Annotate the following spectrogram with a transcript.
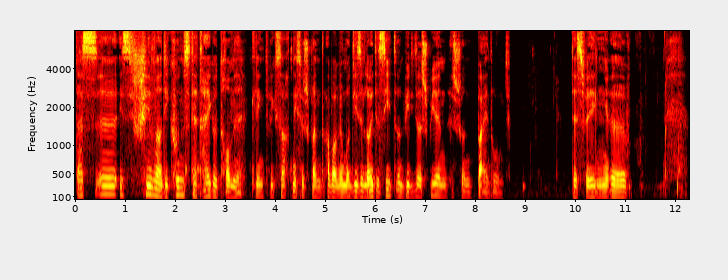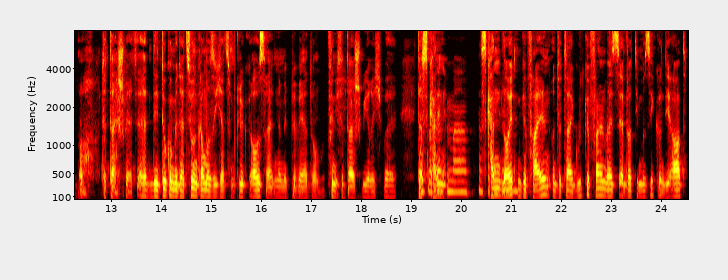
Das äh, ist Shiver, die Kunst der Tiger-Trommel. Klingt, wie gesagt, nicht so spannend, aber wenn man diese Leute sieht und wie die das spielen, ist schon beeindruckend. Deswegen, äh, oh, total schwer. Äh, die Dokumentation kann man sich ja zum Glück raushalten ne, mit Bewertung. Finde ich total schwierig, weil das, das kann, immer, das kann Leuten gefallen und total gut gefallen, weil es einfach die Musik und die Art,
